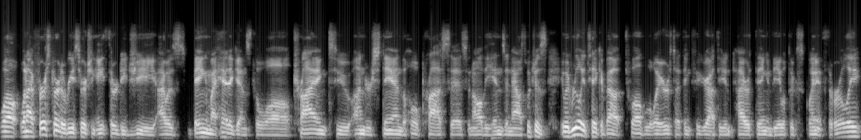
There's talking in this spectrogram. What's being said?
Well, when I first started researching 830G, I was banging my head against the wall trying to understand the whole process and all the ins and outs, which is, it would really take about 12 lawyers to, I think, figure out the entire thing and be able to explain it thoroughly.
